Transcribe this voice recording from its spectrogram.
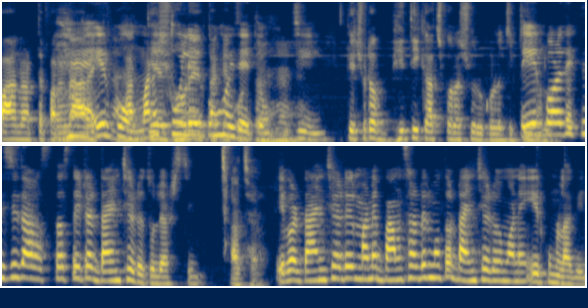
পা নাড়তে পারে না হ্যাঁ এরকম মানে শুলে এরকম হয়ে যেত হ্যাঁ, জি। কিছুটা ভীতি কাজ করা শুরু করল যে? এরপরে দেখতেছি যে আস্তে আস্তে এটা ডাইন ছেড়ে চলে আসছে। আচ্ছা। এবার ডাইন সাইডের মানে বাম সাইডের মতো ডাইন সাইডেও মানে এরকম লাগে।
